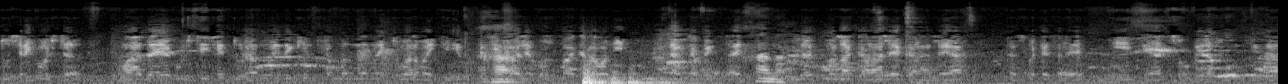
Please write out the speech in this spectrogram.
दुसरी गोष्ट माझा या गोष्टीशी दुरामुळे देखील संबंध नाही तुम्हाला माहिती हा. आहे होत माझ्या नावाने हा ना. उलट मला कळाल्या कळाल्या कसपटे साहेब मी त्या सोबेला फोन केला.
